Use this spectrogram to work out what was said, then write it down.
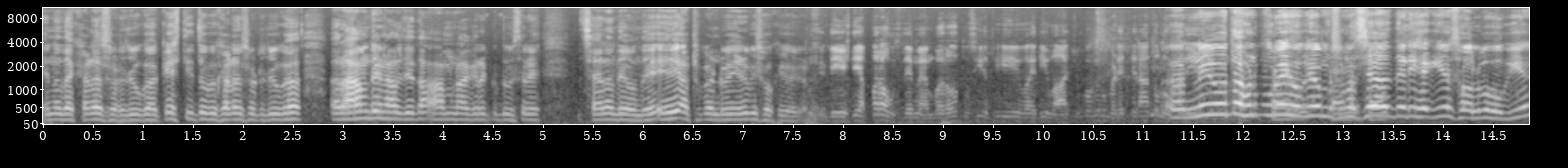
ਇਹਨਾਂ ਦਾ ਖੜਾ ਸੁੱਟ ਜਾਊਗਾ ਕਿਸ਼ਤੀ ਤੋਂ ਵੀ ਖੜਾ ਸੁੱਟ ਜਾਊਗਾ। ਆਰਾਮ ਦੇ ਨਾਲ ਜੇ ਤਾਂ ਆਮ ਨਾਗਰਿਕ ਦੂਸਰੇ ਸ਼ਹਿਰਾਂ ਦੇ ਆਉਂਦੇ ਇਹ ਅੱਠ ਪਿੰਡ ਇਹ ਵੀ ਸੌਖੇ ਹੋ ਜਾਣਗੇ। ਦੇਸ਼ ਦੇ ਅੱਪਰ ਹਾਊਸ ਦੇ ਮੈਂਬਰ ਹੋ ਤੁਸੀਂ ਅਸੀਂ ਇਹਦੀ ਆਵਾਜ਼ ਚੁੱਕੋਗੇ ਬੜੇ ਚਿਰਾਂ ਤੋਂ ਲੋਕਾਂ ਦੀ ਨਹੀਂ ਉਹ ਤਾਂ ਹੁਣ ਪੂਰਾ ਹੀ ਹੋ ਗਿਆ ਸਮੱਸਿਆ ਜਿਹੜੀ ਹੈਗੀ ਹੈ ਸੋਲਵ ਹੋ ਗਈ ਹੈ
